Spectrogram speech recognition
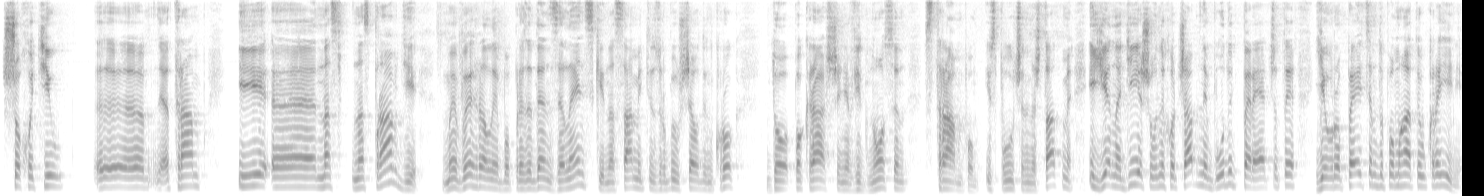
що хотів е, Трамп. І е, нас, насправді ми виграли, бо президент Зеленський на саміті зробив ще один крок до покращення відносин з Трампом і Сполученими Штатами. І є надія, що вони хоча б не будуть перечити європейцям допомагати Україні.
